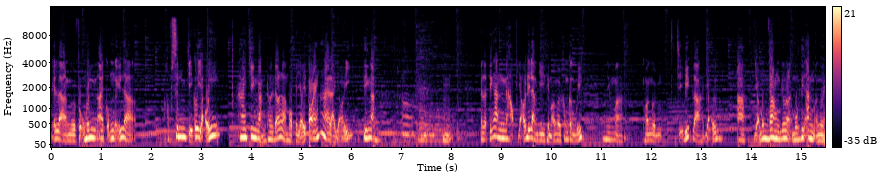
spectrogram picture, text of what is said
nghĩa là người phụ huynh ai cũng nghĩ là học sinh chỉ có giỏi hai chuyên ngành thôi đó là một là giỏi toán hai là giỏi tiếng Anh. Ờ. nghĩa là tiếng Anh học giỏi để làm gì thì mọi người không cần biết nhưng mà mọi người chỉ biết là giỏi à giỏi môn văn chứ là môn tiếng Anh mọi người.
